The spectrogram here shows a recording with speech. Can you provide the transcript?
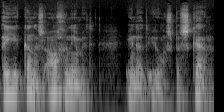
eie kinders aangeneem het en dat U ons beskerm.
